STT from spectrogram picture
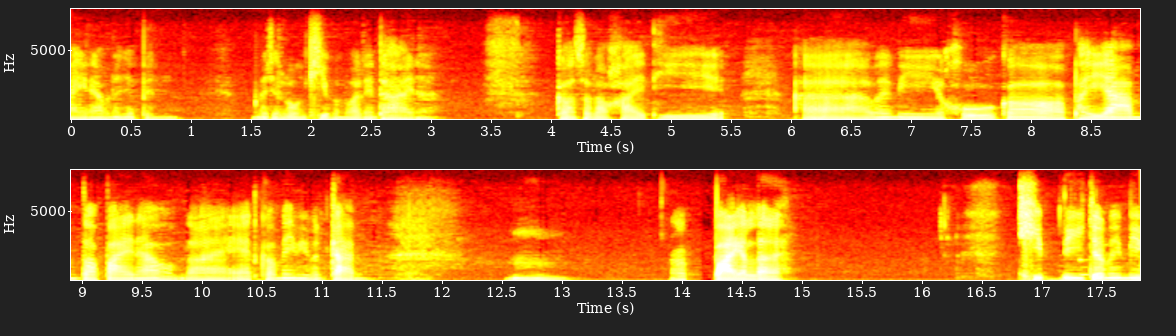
น์นะครับ น่าจะเป็นน่าจะลงคลิปวันวาเลนไทน์นะ ก็สำหรับใครที่ไม่มีคู่ก็พยายามต่อไปนะผมนะแอดก็ไม่มีเหมือนกัน อืมไปกันเลย คลิปนี้จะไม่มี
